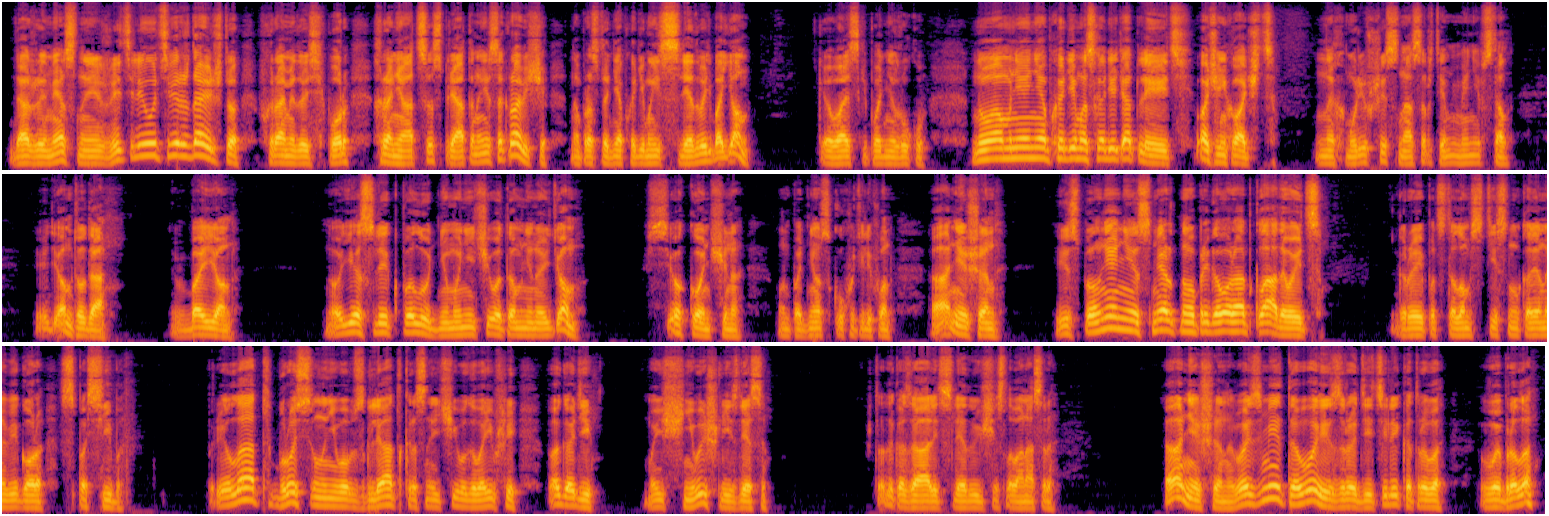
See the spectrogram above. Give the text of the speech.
Даже местные жители утверждают, что в храме до сих пор хранятся спрятанные сокровища, но просто необходимо исследовать байон. Ковальский поднял руку. — Ну, а мне необходимо сходить отлить. Очень хочется. Нахмурившись, Насар, тем не менее, встал. — Идем туда, в Байон. Но если к полудню мы ничего там не найдем, все кончено. Он поднес к уху телефон. — Анишен, исполнение смертного приговора откладывается. Грей под столом стиснул колено Вигора. — Спасибо. Прилад бросил на него взгляд, красноречиво говоривший, — Погоди, мы еще не вышли из леса. Что доказали следующие слова Насара. Анишин, возьми того из родителей, которого выбрала.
